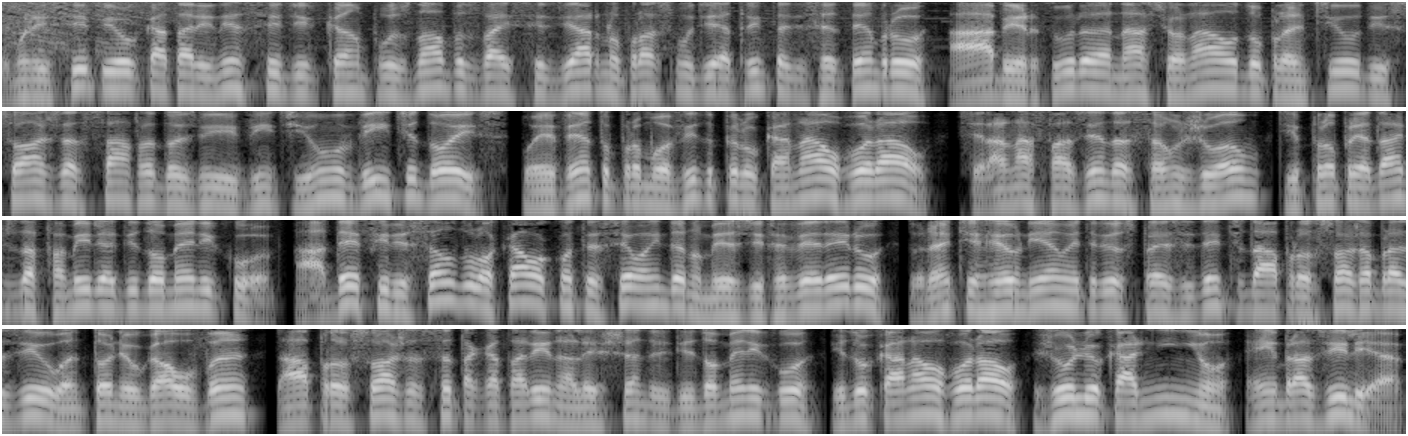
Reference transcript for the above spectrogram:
O município catarinense de Campos Novos vai sediar no próximo dia 30 de setembro a abertura nacional do plantio de soja safra 2021-22. O evento promovido pelo Canal Rural será na Fazenda São João, de propriedade da família de Domênico. A definição do local aconteceu ainda no mês de fevereiro, durante reunião entre os presidentes da AproSoja Brasil Brasil, Antônio Galvão, da AproSoja Santa Catarina, Alexandre de Domênico, e do Canal Rural, Júlio Carninho, em Brasília.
